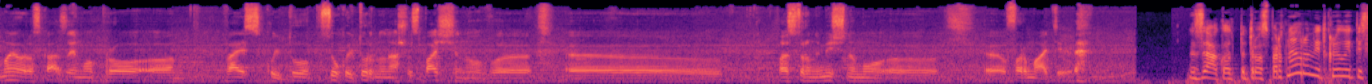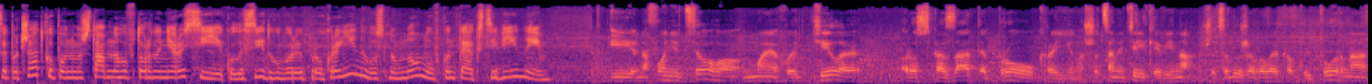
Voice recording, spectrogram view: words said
ми розказуємо про е, весь культур, всю культурну нашу спадщину в е, гастрономічному е, е, форматі. Заклад Петро з партнером відкрили після початку повномасштабного вторгнення Росії, коли світ говорив про Україну в основному в контексті війни. І на фоні цього ми хотіли розказати про Україну, що це не тільки війна, що це дуже велика культурна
